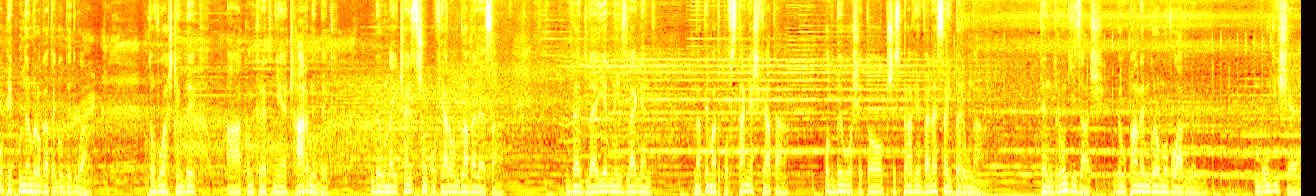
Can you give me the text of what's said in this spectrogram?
opiekunem rogatego bydła. To właśnie byk, a konkretnie czarny byk, był najczęstszą ofiarą dla Welesa. Wedle jednej z legend na temat powstania świata odbyło się to przy sprawie Welesa i Peruna. Ten drugi zaś był panem gromowładnym. Mówi się,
